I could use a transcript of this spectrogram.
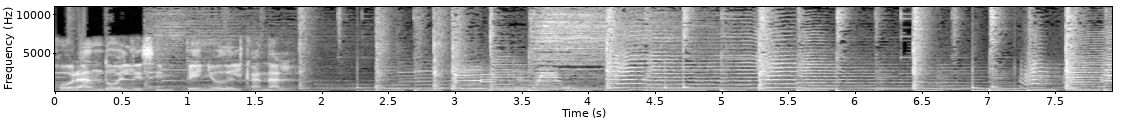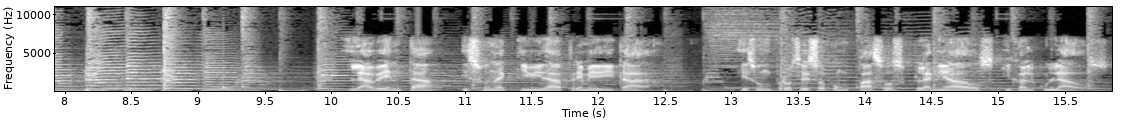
mejorando el desempeño del canal. La venta es una actividad premeditada. Es un proceso con pasos planeados y calculados.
